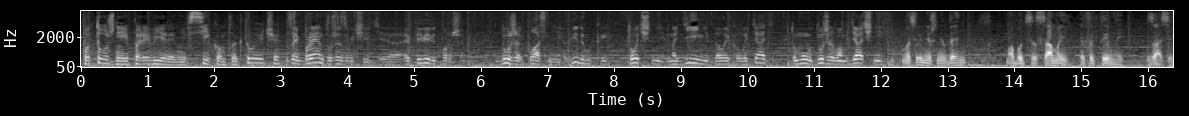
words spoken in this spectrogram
потужні і перевірені всі комплектуючі. Цей бренд уже звучить. е, FPV від Порошенка. Дуже класні відгуки, точні, надійні, далеко летять. Тому дуже вам вдячні. На сьогоднішній день, мабуть, це самий ефективний засіб.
